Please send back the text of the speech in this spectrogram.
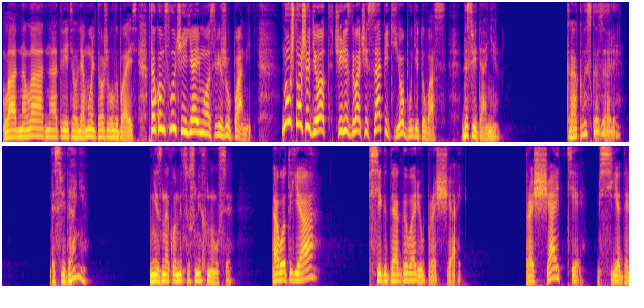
«Ладно, ладно», — ответил Лямоль, тоже улыбаясь. «В таком случае я ему освежу память. Ну что ж, идет. Через два часа питье будет у вас. До свидания». «Как вы сказали?» «До свидания?» Незнакомец усмехнулся. «А вот я всегда говорю прощай. Прощайте, мсье де.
